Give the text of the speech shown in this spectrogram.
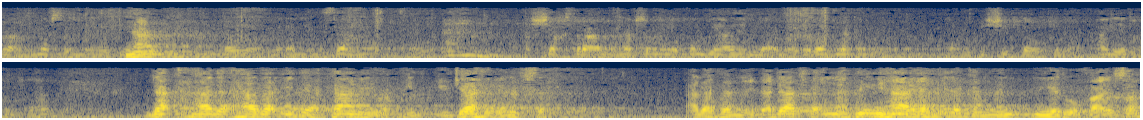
رأى من نفسه أنه نعم. لو الإنسان الشخص رأى من نفسه أنه يقوم بهذه العبادات لكن بالشدة وكذا. هل يدخل في هذا؟ لا هذا هذا إذا كان يجاهد نفسه على فعل العبادات فإنها في النهاية إذا كان نيته خالصة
